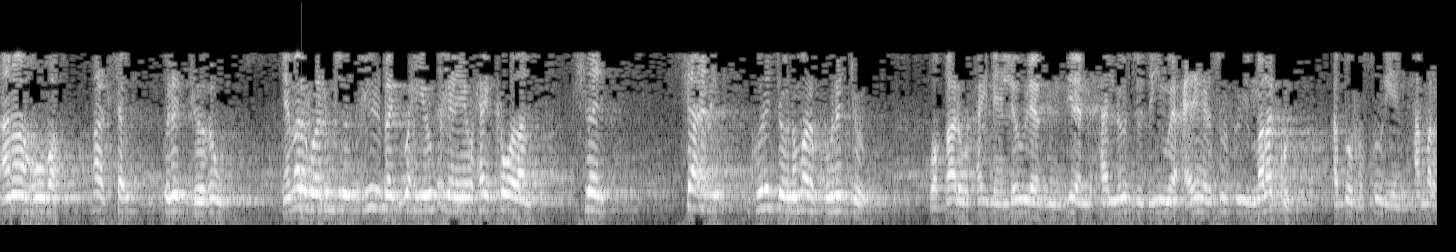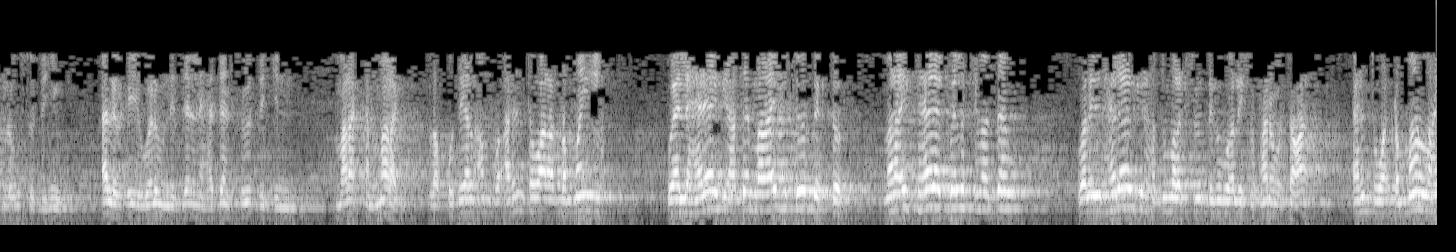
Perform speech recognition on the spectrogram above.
أنا هو. ملك سأل ولد جوغو يعني ملك ولوسل الدجين بقى وحي يمكن يوحي كوضا سأل سأل ملك كولد جوغ وقالوا حيدا لولا أنزل محل لوسل الدجين واي. عليه رسولك ملك هذا الرسول محمد لو سودنيو قال وحي ولو نزلنا هدان سود الجن ملكا ملك لقضي الأمر أرنت ولا ضمين ولا هلاقي هذا ملائكة سودكتو ملائكة هلاك بلت ما ده. ولا الهلاقي هذا ملك سودك الله سبحانه وتعالى. أرنت وضمان الله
